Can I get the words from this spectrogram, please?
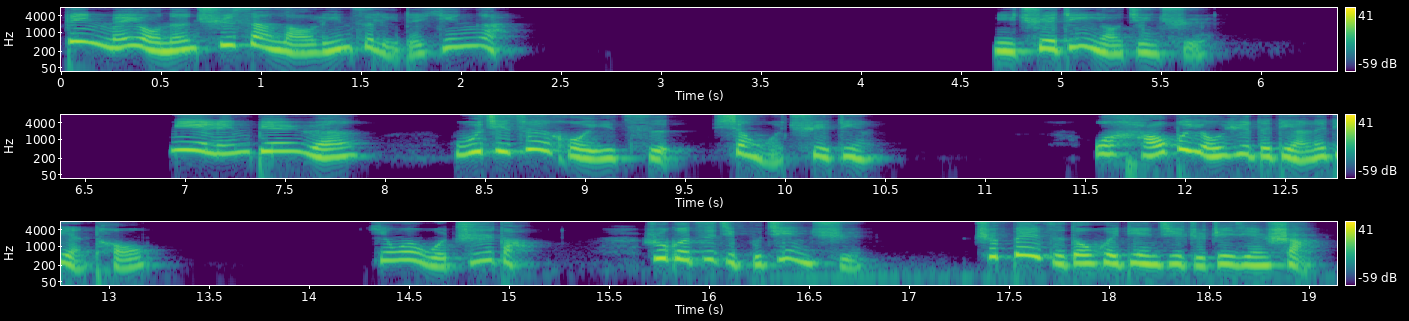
并没有能驱散老林子里的阴暗。你确定要进去？密林边缘，无忌最后一次向我确定。我毫不犹豫的点了点头，因为我知道，如果自己不进去，这辈子都会惦记着这件事儿。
